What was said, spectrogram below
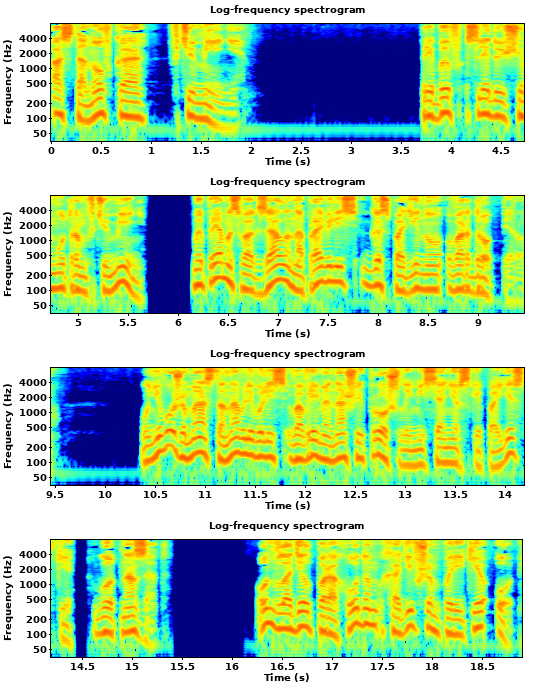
Остановка в Тюмени. Прибыв следующим утром в Тюмень, мы прямо с вокзала направились к господину Вардропперу. У него же мы останавливались во время нашей прошлой миссионерской поездки год назад. Он владел пароходом, ходившим по реке Обь,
